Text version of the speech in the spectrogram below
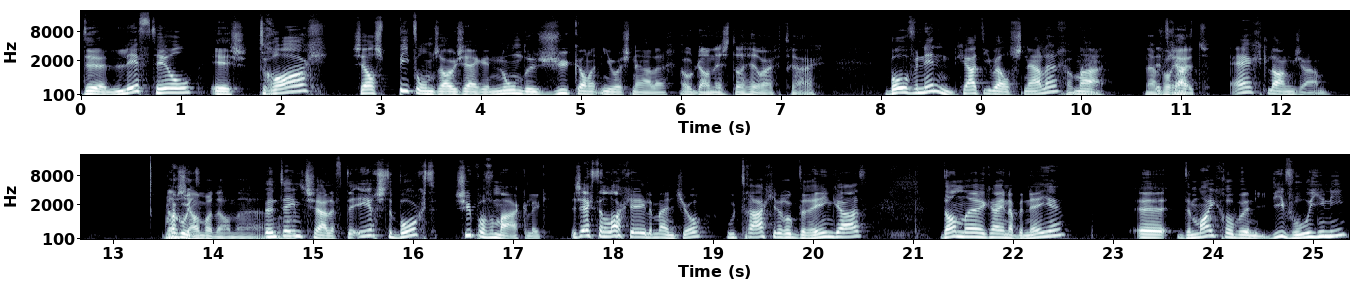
De lifthill is traag. Zelfs Python zou zeggen, non de jus kan het niet wat sneller. Oh, dan is het al heel erg traag. Bovenin gaat hij wel sneller, maar Nou, Het vooruit. echt langzaam. Dat is goed. jammer dan. eh, maar Untamed zelf, de eerste bocht, super vermakelijk. Is echt een lachen element, joh. Hoe traag je er ook doorheen gaat. Dan eh, ga je naar beneden. Eh, de microbunny, die voel je niet.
